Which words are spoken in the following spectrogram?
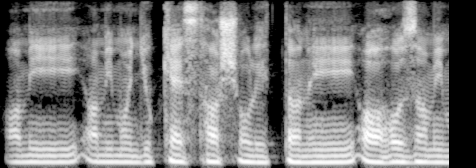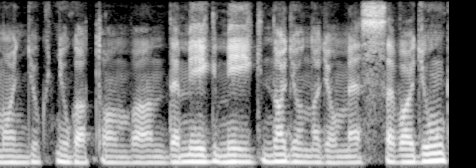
ami, ami mondjuk kezd hasonlítani ahhoz, ami mondjuk nyugaton van, de még, még nagyon-nagyon messze vagyunk,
